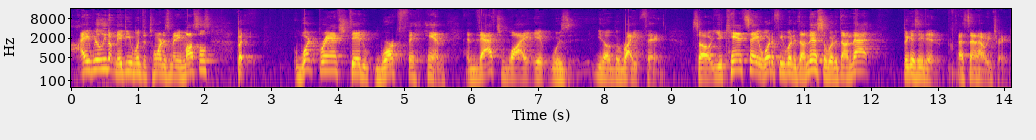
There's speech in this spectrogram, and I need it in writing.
I really don't. Maybe he wouldn't have torn as many muscles. But what Branch did worked for him, and that's why it was you know, the right thing. So you can't say, what if he would have done this or would have done that? Because he didn't. That's not how he trained.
